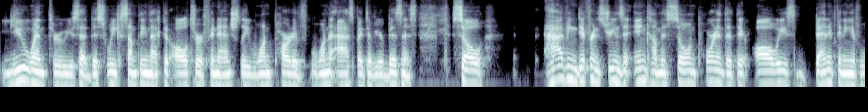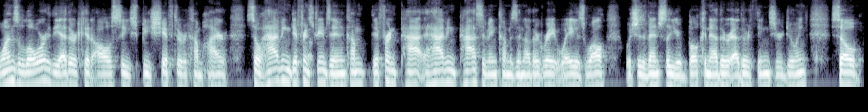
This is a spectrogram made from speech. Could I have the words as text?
You went through you said this week something that could alter financially one part of one aspect of your business. So having different streams of income is so important that they're always benefiting. If one's lower, the other could also be shifted or come higher. So having different streams of income, different pa- having passive income is another great way as well, which is eventually your book and other other things you're doing. So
